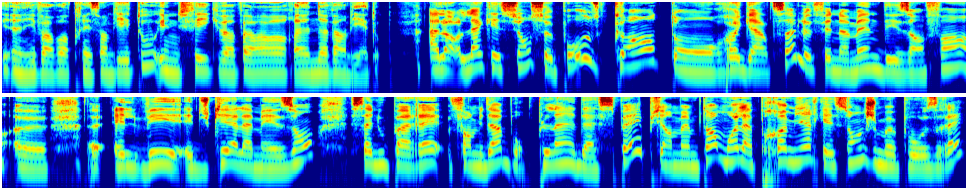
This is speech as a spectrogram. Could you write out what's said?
il va avoir 13 ans bientôt et une fille qui va avoir 9 euh, ans bientôt. Alors, la question se pose quand on regarde ça, le phénomène des enfants euh, élevés, éduqués à la maison, ça nous paraît formidable pour plein d'aspects. Puis en même temps, moi, la première question que je me poserais,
